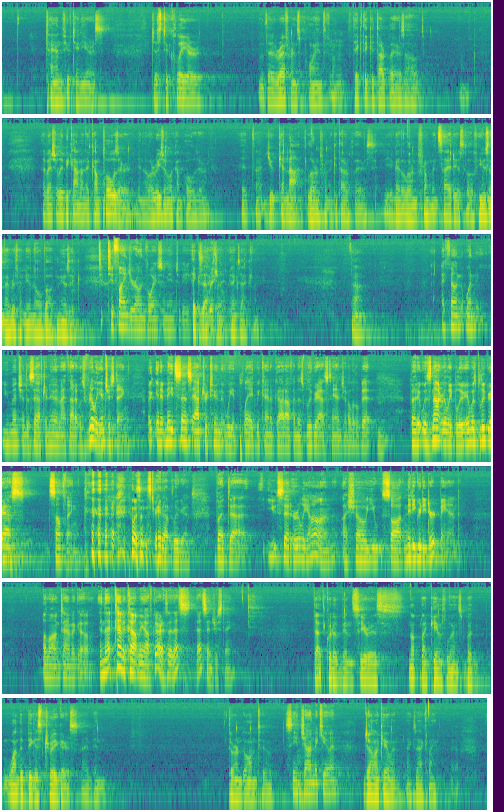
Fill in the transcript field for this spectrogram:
10, 15 years, just to clear the reference point from Mhm. take the guitar players out. Eventually becoming a composer, you know, original composer. It, uh, you cannot learn from the guitar players. You got to learn from inside yourself, using everything you know about music. To, to find your own voice, I mean, to be Exactly, original. exactly. Um, I found when you mentioned this afternoon, I thought it was really interesting. Uh, And it made sense after a tune that we had played. We kind of got off on this bluegrass tangent a little bit. mhm. But it was not really blue. It was bluegrass something. it wasn't straight up bluegrass. But uh, you said early on a show you saw Nitty Gritty Dirt Band a long time ago, and that kind of caught me off guard. I said, "That's that's interesting." That could have been serious, not like influence, but one of the biggest triggers I've been turned on to. Seeing John McEwen. John McEwen, exactly. Yeah.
